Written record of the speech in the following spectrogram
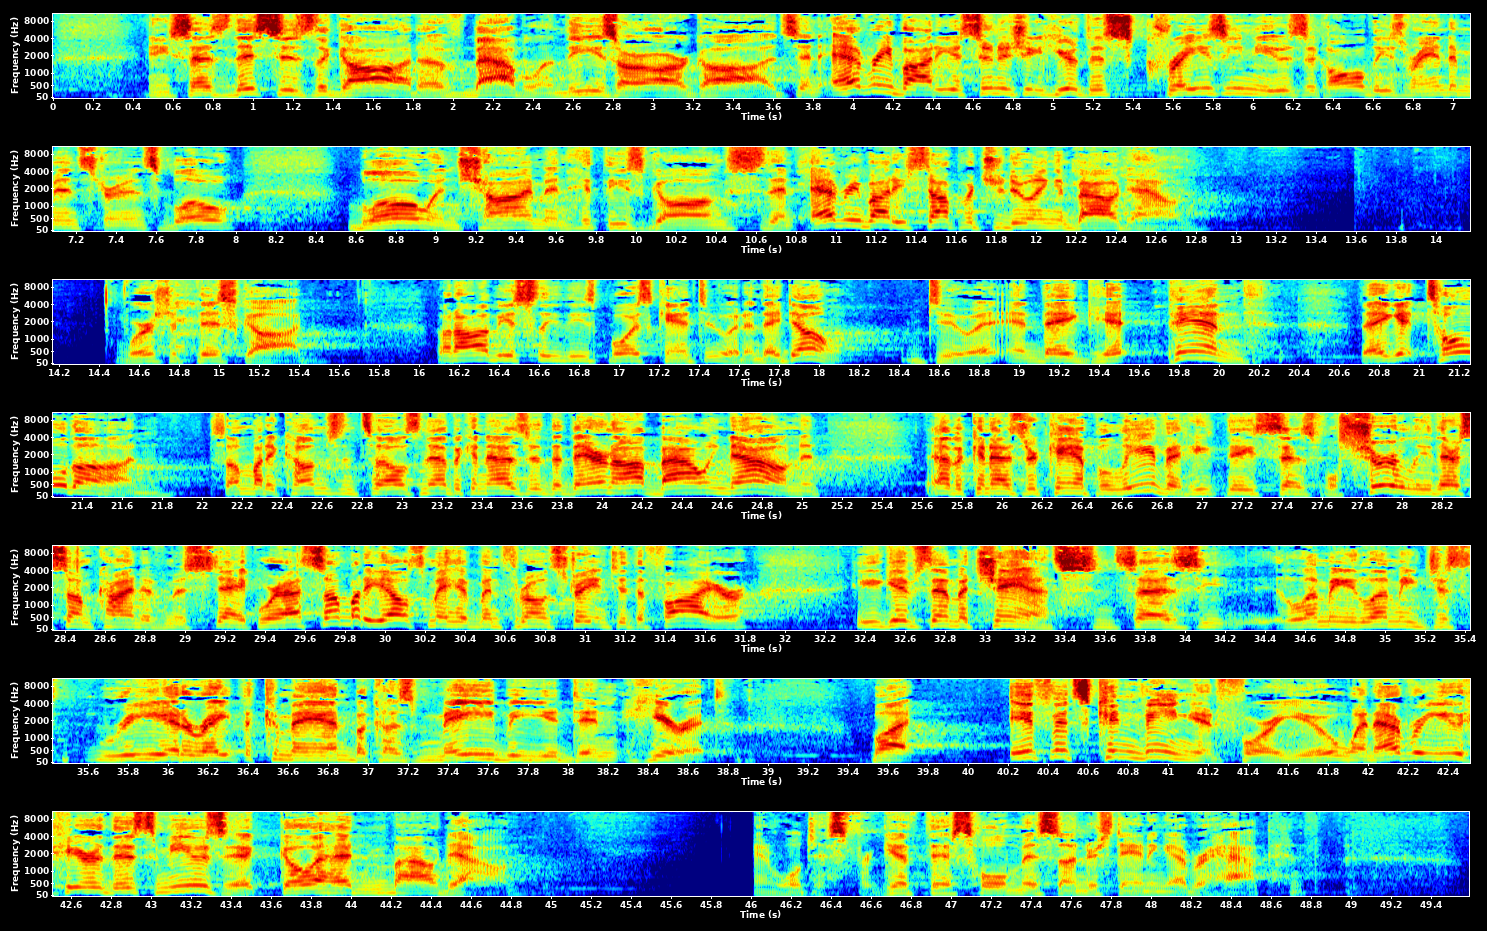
and he says, This is the God of Babylon. These are our gods. And everybody, as soon as you hear this crazy music, all these random instruments blow, blow and chime and hit these gongs, then everybody stop what you're doing and bow down. Worship this God. But obviously, these boys can't do it, and they don't do it, and they get pinned. They get told on. Somebody comes and tells Nebuchadnezzar that they're not bowing down, and Nebuchadnezzar can't believe it. He, he says, Well, surely there's some kind of mistake. Whereas somebody else may have been thrown straight into the fire, he gives them a chance and says, let me, let me just reiterate the command because maybe you didn't hear it. But if it's convenient for you, whenever you hear this music, go ahead and bow down. And we'll just forget this whole misunderstanding ever happened.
